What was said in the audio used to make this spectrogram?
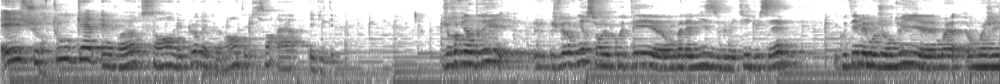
Et surtout, quelles erreurs sont les plus récurrentes et qui sont à éviter? Je reviendrai, euh, je vais revenir sur le côté euh, on banalise le métier du CM. Écoutez, même aujourd'hui, moi, moi j'ai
